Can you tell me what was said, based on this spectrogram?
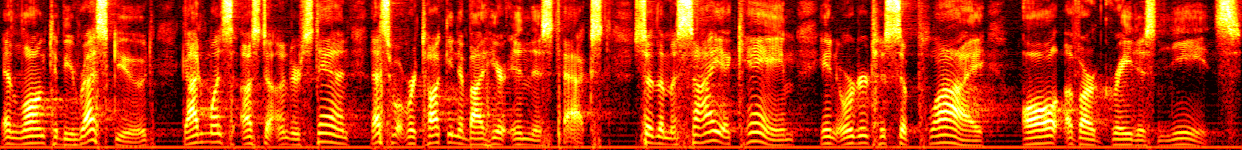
and long to be rescued, God wants us to understand that's what we're talking about here in this text. So the Messiah came in order to supply all of our greatest needs.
